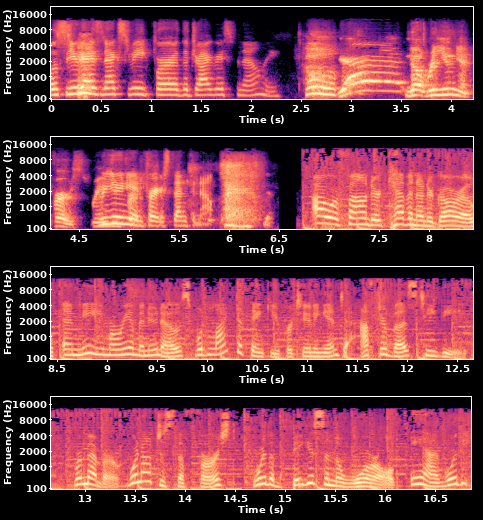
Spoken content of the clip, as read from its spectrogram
We'll see you guys next week for the Drag Race finale. Yeah. No, reunion first. Reunion first, then finale. Our founder, Kevin Undergaro, and me, Maria Menounos, would like to thank you for tuning in to AfterBuzz TV. Remember, we're not just the first, we're the biggest in the world, and we're the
